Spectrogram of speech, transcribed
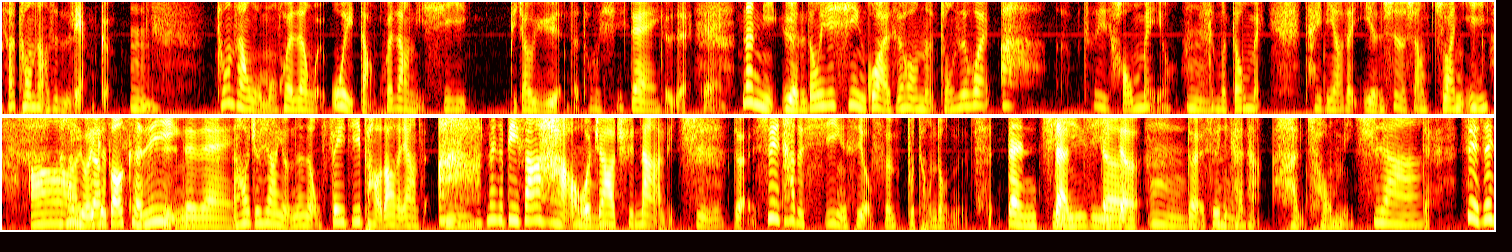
它通常是两个，嗯，通常我们会认为味道会让你吸引比较远的东西，对，对不对？对，那你远的东西吸引过来之后呢，总是会啊。这里好美哦，嗯、什么都美，它一定要在颜色上专一，哦、然后有一个指引，对不对？然后就像有那种飞机跑道的样子、嗯、啊，那个地方好，嗯、我就要去那里。是。对，所以它的吸引是有分不同种的层等级等级的，嗯，对，所以你看它很聪明，是啊，对，所以这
